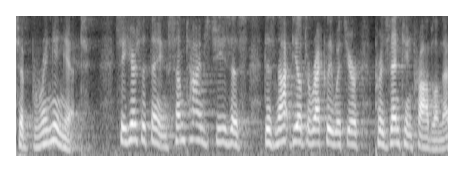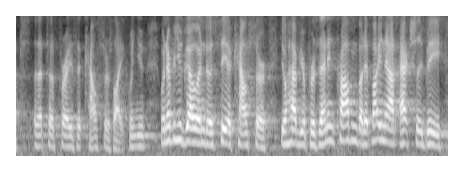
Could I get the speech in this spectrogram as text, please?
to bringing it See, here's the thing. Sometimes Jesus does not deal directly with your presenting problem. That's, that's a phrase that counselors like. When you, whenever you go in to see a counselor, you'll have your presenting problem, but it might not actually be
